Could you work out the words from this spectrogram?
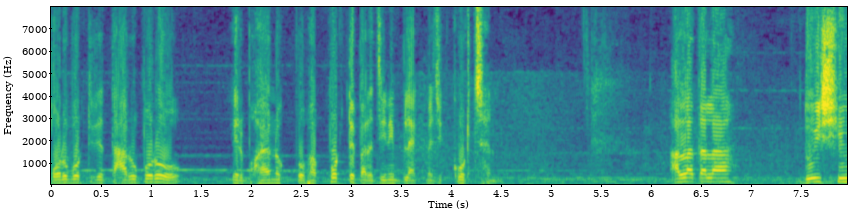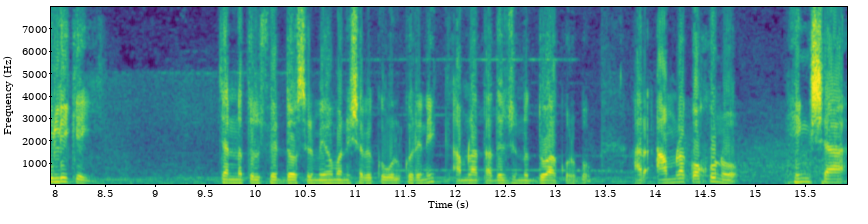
পরবর্তীতে তার উপরও এর ভয়ানক প্রভাব পড়তে পারে যিনি ব্ল্যাক ম্যাজিক করছেন। আল্লাহ তালা দুই শিউলিকেই জান্নাতুল ফেরদৌসের মেহমান হিসাবে কবুল করে নিক, আমরা তাদের জন্য দোয়া করব। আর আমরা কখনো হিংসা,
